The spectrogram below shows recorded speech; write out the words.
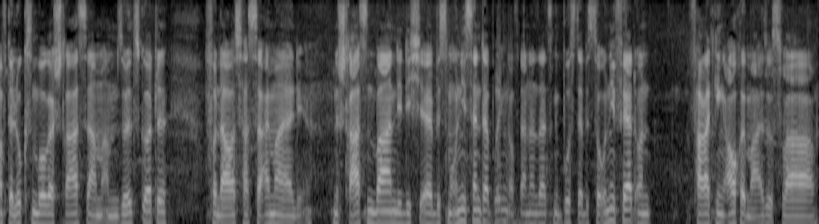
auf der Luxemburger Straße am, am Sülzgürtel. Von da aus hast du einmal die, eine Straßenbahn, die dich äh, bis zum Unicenter bringt, auf der anderen Seite ein Bus, der bis zur Uni fährt und Fahrrad ging auch immer. Also es war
